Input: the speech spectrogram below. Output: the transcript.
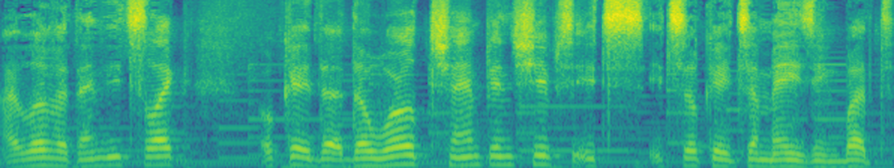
i love it. And it's like okay the the world championships it's it's okay it's amazing but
